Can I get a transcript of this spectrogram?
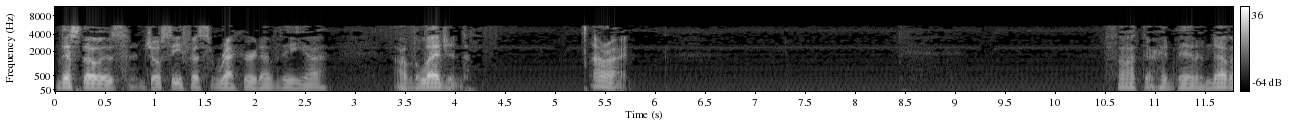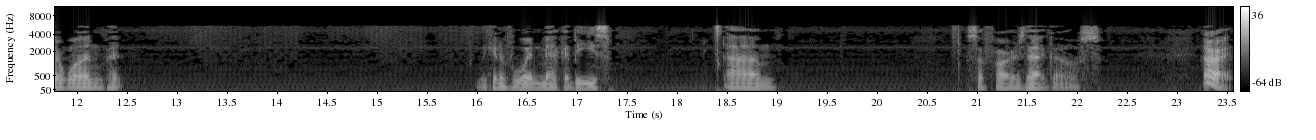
This, though, is Josephus' record of the uh, of the legend. All right. Thought there had been another one, but we can avoid Maccabees. Um, so far as that goes. All right.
